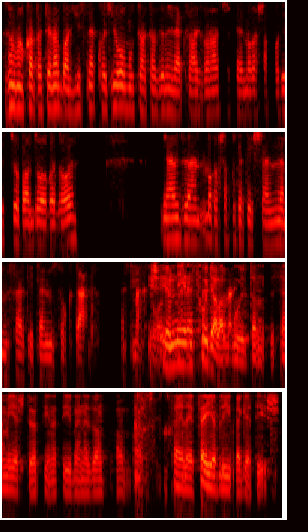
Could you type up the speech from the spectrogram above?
Az angolok alapvetően abban hisznek, hogy jól mutat az önéletrajzban az, hogy te egy magasabb pozícióban dolgozol, jellemzően magasabb fizetéssel nem feltétlenül szokták ezt megtolni. És önnél ez hogy alakult a személyes történetében ez a, a, a feljebb lépegetés?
